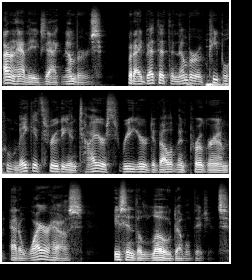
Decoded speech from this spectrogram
I don't have the exact numbers, but I bet that the number of people who make it through the entire three year development program at a wirehouse is in the low double digits.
